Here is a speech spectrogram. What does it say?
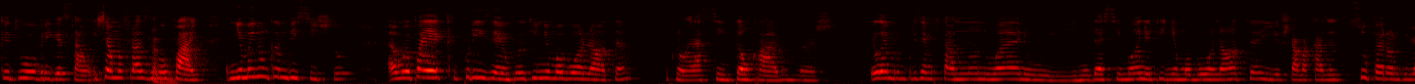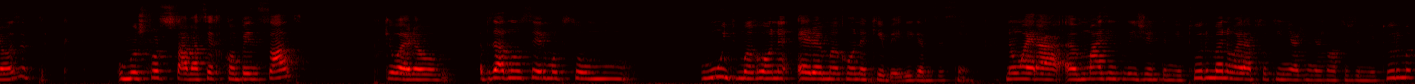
que a tua obrigação. Isto é uma frase do Quer meu dizer- pai. A minha mãe nunca me disse isto. O meu pai é que, por exemplo, eu tinha uma boa nota, o que não era assim tão raro, mas eu lembro-me, por exemplo, de estar no nono ano e no décimo ano eu tinha uma boa nota e eu chegava a casa super orgulhosa porque o meu esforço estava a ser recompensado, porque eu era, apesar de não ser uma pessoa mu- muito marrona, era marrona QB, digamos assim. Não era a mais inteligente da minha turma, não era a pessoa que tinha as melhores notas da minha turma,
